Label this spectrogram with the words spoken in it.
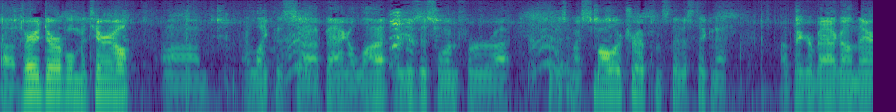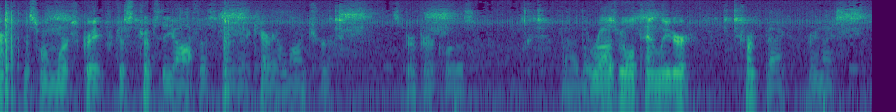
Uh, very durable material. Um, I like this bag a lot. I use this one for, for just my smaller trips instead of sticking a a bigger bag on there. This one works great for just trips to the office. I'm going to carry a lunch or spare pair of clothes. Uh, the Roswheel 10 liter trunk bag. Very nice.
